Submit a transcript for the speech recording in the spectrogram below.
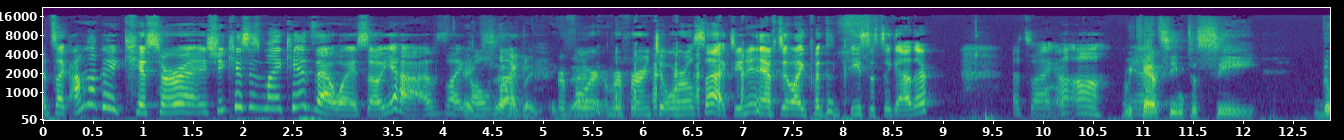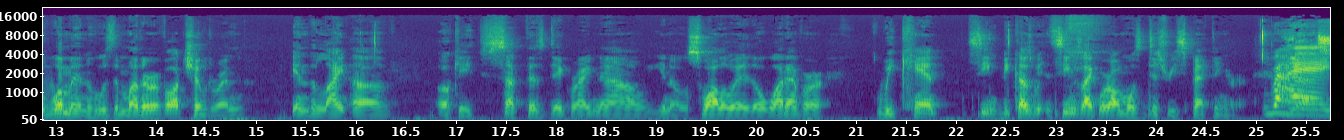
it's like I'm not going to kiss her. She kisses my kids that way. So yeah, it's like Exactly, oh my, refer, exactly. referring to oral sex. You didn't have to like put the pieces together. It's like uh uh we can't seem to see the woman who is the mother of our children in the light of okay suck this dick right now you know swallow it or whatever. We can't seem because we, it seems like we're almost disrespecting her Right.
